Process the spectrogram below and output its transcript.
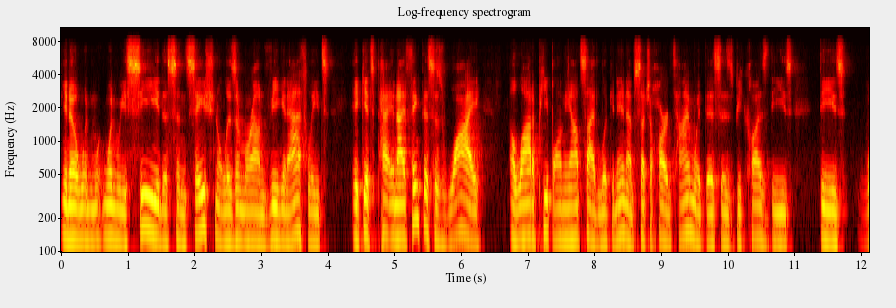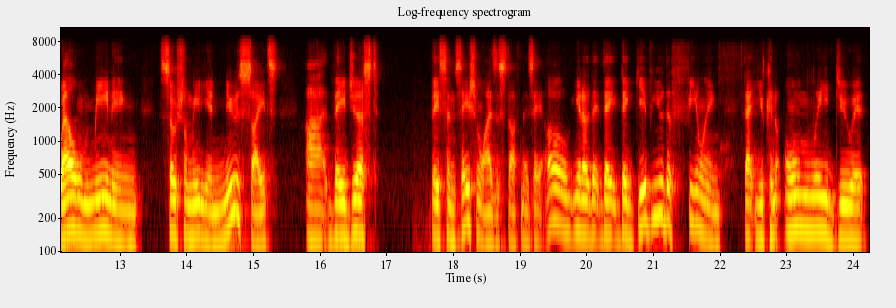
You know, when when we see the sensationalism around vegan athletes, it gets and I think this is why a lot of people on the outside looking in have such a hard time with this is because these these well-meaning social media news sites, uh, they just they sensationalize the stuff and they say, oh, you know, they, they they give you the feeling that you can only do it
